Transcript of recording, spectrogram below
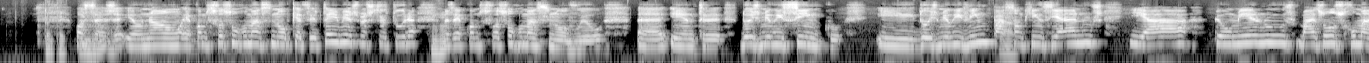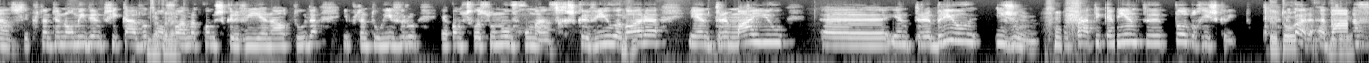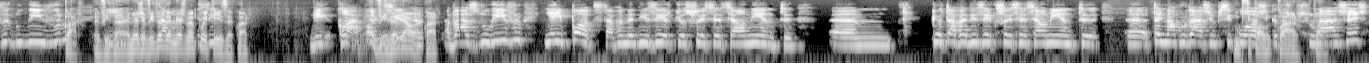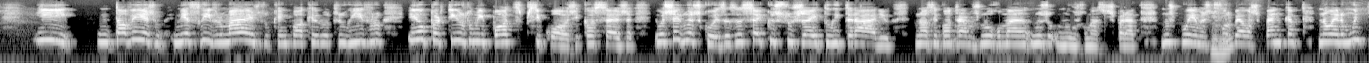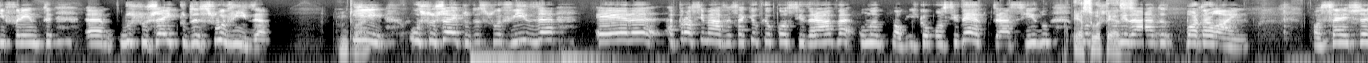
É... Ou uhum. seja, eu não. É como se fosse um romance novo, quer dizer, tem a mesma estrutura, uhum. mas é como se fosse um romance novo. Eu, uh, entre 2005 e 2020, passam ah. 15 anos e há pelo menos mais 11 romances, e portanto eu não me identificava Exatamente. com a forma como escrevia na altura, e portanto o livro é como se fosse um novo romance. Reescrevi-o uhum. agora uhum. entre maio, uh, entre abril e junho. praticamente todo reescrito. Tô, Agora, a base do livro. Claro, a, vida, a mesma vida da mesma poetisa, claro. Digo, claro, a vida dela, a, claro. A base do livro e a hipótese, estava-me a dizer que eu sou essencialmente. Um, que eu estava a dizer que sou essencialmente. Uh, tenho uma abordagem psicológica claro, das personagens claro. e talvez nesse livro mais do que em qualquer outro livro, eu partir de uma hipótese psicológica, ou seja, eu achei duas coisas, eu sei que o sujeito literário que nós encontramos no roman, nos, nos romances disparados, nos poemas de uhum. Forbela Espanca, não era muito diferente uh, do sujeito da sua vida. Muito e bem. o sujeito da sua vida era aproximava-se àquilo que eu considerava uma bom, e que eu considero que terá sido é uma personalidade borderline. Ou seja,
